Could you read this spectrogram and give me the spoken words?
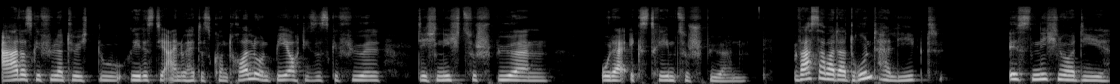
A, das Gefühl natürlich, du redest dir ein, du hättest Kontrolle und B, auch dieses Gefühl, dich nicht zu spüren oder extrem zu spüren. Was aber darunter liegt, ist nicht nur die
